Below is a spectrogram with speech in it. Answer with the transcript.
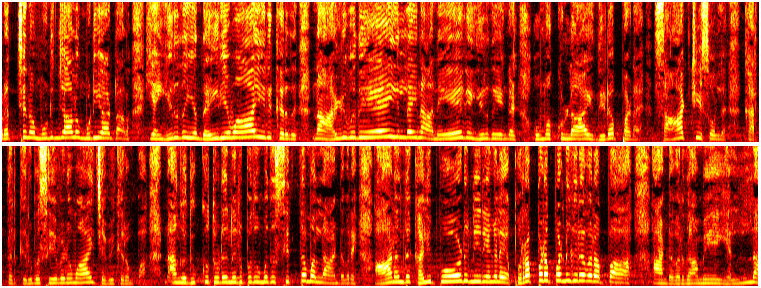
பிரச்சனை முடிஞ்சாலும் முடியாட்டாலும் என் இருதயம் தைரியமாய் இருக்கிறது. நான் அழுவதே இல்லைன்னா அநேக இருதயங்கள் உமக்குள்ளாய் திடப்பட சாட்சி சொல்ல கர்த்தர் கிருப சேவனுமாய் ஜபிக்கிறோம்ப்பா. நாங்க துக்கத்துடன் இருப்பது உமது சித்தமல்ல ஆண்டவரே. ஆனந்த களிப்போடு நீர் எங்களை புறப்பட பண்ணுகிறவரப்பா ஆண்டவர் தாமே எல்லா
